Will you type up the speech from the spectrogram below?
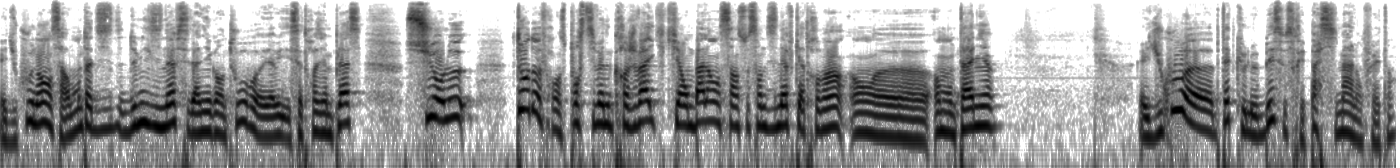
Et du coup, non, ça remonte à 2019, ces derniers grands tours, avait sa troisième place sur le Tour de France pour Steven Kroschweig qui est en balance 79-80 en, en montagne. Et du coup, euh, peut-être que le B ce serait pas si mal en fait. Hein.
